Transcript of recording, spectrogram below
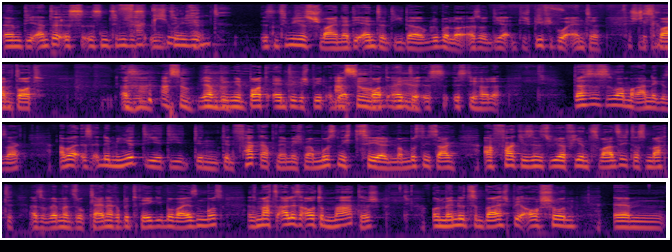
Ähm, die Ente ist, ist ein ziemliches, Fuck ist ein you, ziemliches, Ente? ist ein ziemliches Schwein, ne? die Ente, die da rüberläuft, also die, die Spielfigur Ente. Versteh das war ein. Bot. Also Ach so. wir haben gegen den Bot Ente gespielt und Ach der so, Bot ah, Ente ja. ist, ist die Hölle. Das ist so am Rande gesagt. Aber es eliminiert die, die, den, den Fuck-up, nämlich man muss nicht zählen, man muss nicht sagen, ach fuck, hier sind es wieder 24, das macht, also wenn man so kleinere Beträge überweisen muss, das macht alles automatisch. Und wenn du zum Beispiel auch schon, ähm,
